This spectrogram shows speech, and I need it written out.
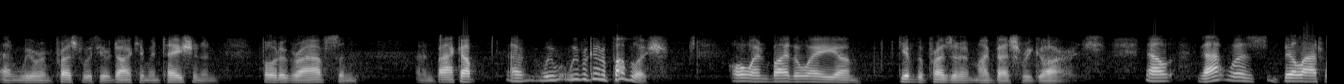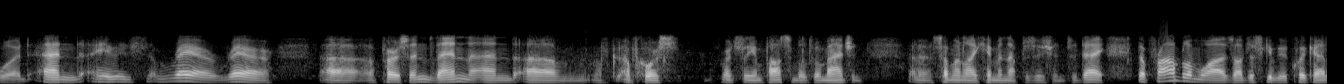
and we were impressed with your documentation and photographs and and backup, uh, we we were going to publish. Oh, and by the way, um, give the president my best regards." Now that was Bill Atwood, and he was a rare, rare uh, person then, and um, of, of, course, virtually impossible to imagine uh, someone like him in that position today. The problem was, I'll just give you a quick ad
